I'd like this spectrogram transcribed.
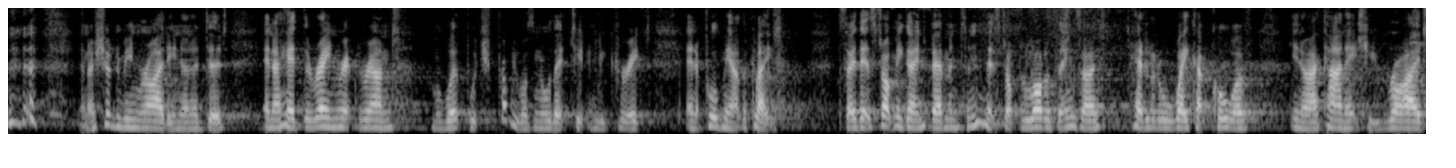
and I shouldn't have been riding, and I did. And I had the rein wrapped around my whip, which probably wasn't all that technically correct, and it pulled me out the plate. So that stopped me going to badminton. That stopped a lot of things. I had a little wake up call of, you know, I can't actually ride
